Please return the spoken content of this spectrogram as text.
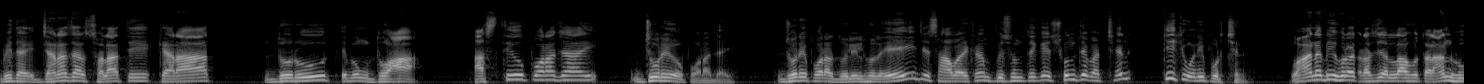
বিধায় জানাজার সলাতে ক্যারাত দরুদ এবং দোয়া। আস্তেও পড়া যায়, জোরেও পড়া যায়। জোরে পড়ার দলিল হলো এই যে সাহাবা ইকরাম পিছন থেকে শুনতে পাচ্ছেন কি কি উনি পড়ছেন। ওয়ানবী হুরাত রাজি আল্লাহ তাল আনহু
